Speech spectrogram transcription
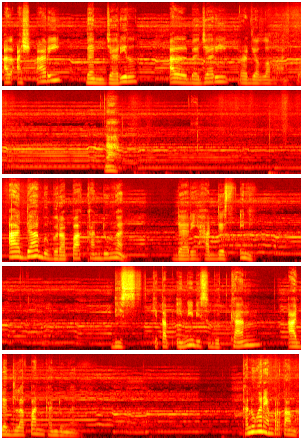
Al-Ash'ari dan Jaril Al-Bajari radhiyallahu anhu. Nah, ada beberapa kandungan dari hadis ini. Di kitab ini disebutkan ada delapan kandungan. Kandungan yang pertama.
